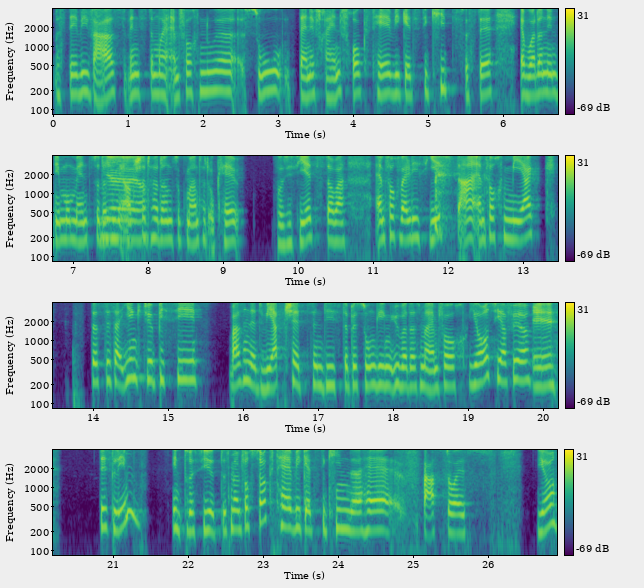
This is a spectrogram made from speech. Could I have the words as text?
was der wie war's, wenn du mal einfach nur so deine Freien fragst, hey, wie geht's die Kids, was der? Er war dann in dem Moment so, dass Ja, er mir ja, angeschaut hat und so gemeint hat, okay, was ist jetzt? Aber einfach, weil ich es jetzt da einfach merke, dass das auch irgendwie ein bisschen, weiß ich nicht, wertschätzend ist der Person gegenüber, dass man einfach, ja, auch für eh, das Leben interessiert, dass man einfach sagt, hey, wie geht's die Kinder, hey, passt alles. Ja,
